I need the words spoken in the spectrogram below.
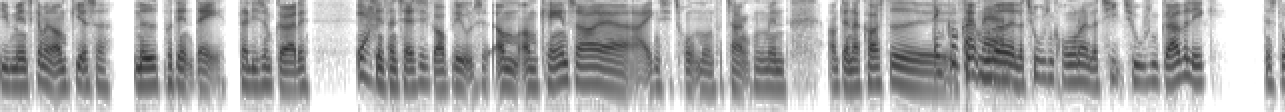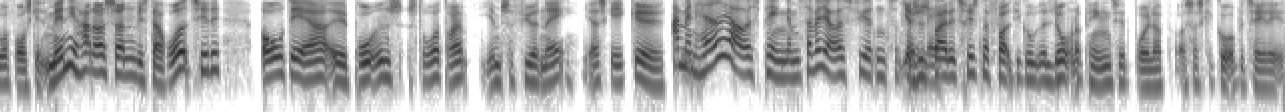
de mennesker, man omgiver sig med på den dag, der ligesom gør det Ja. til en fantastisk oplevelse. Om, om kagen så er, ej, ikke en citronmåne for tanken, men om den har kostet øh, Den kunne godt 500 være. eller 1000 kroner eller 10.000, gør vel ikke den store forskel. Men I har det også sådan, hvis der er råd til det, og det er øh, brudens store drøm, jamen så fyr den af. Jeg skal ikke... Øh, Ej, men havde jeg også penge, jamen, så ville jeg også fyre den totalt jeg synes af. bare, det er trist, når folk de går ud og låner penge til et bryllup, og så skal gå og betale af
